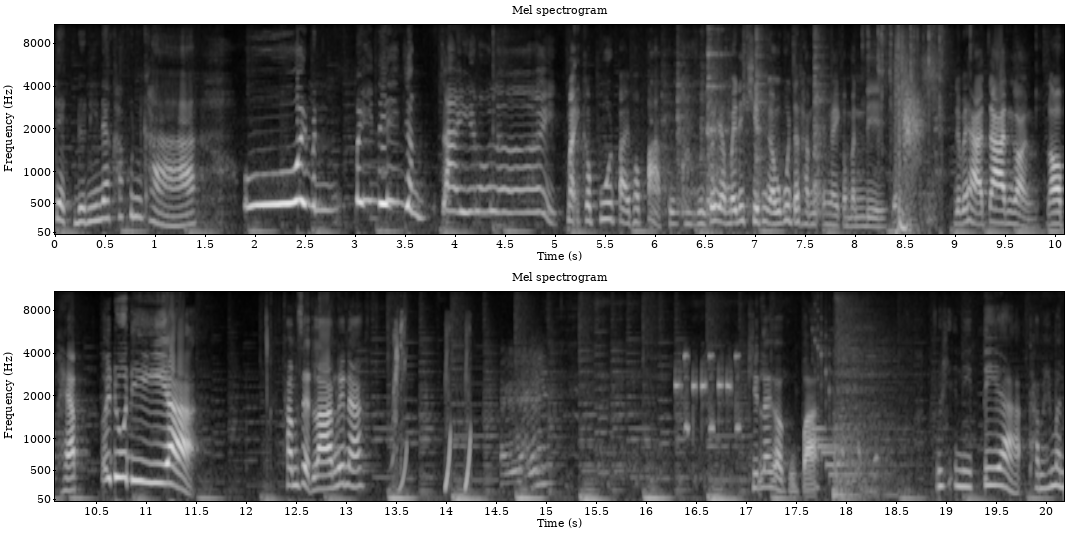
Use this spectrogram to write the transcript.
เด็กเดี๋ยวนี้นะคะคุณขาอุ้ยมันไม่ได้อย่างใจเราเลย ไม่ก็พูดไปเพราะปากกูคือกูก็ยังไม่ได้คิดไงว่ากูจะทำยังไงกับมันดี เดี๋ยวไปหาจานก่อน รอแป๊บเฮ้ยดูดีอะทำเสร็จล้างด้วยนะ คิดอะไรกับกูปะอุ้ยอันนี้เตี้ยทำให้มัน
